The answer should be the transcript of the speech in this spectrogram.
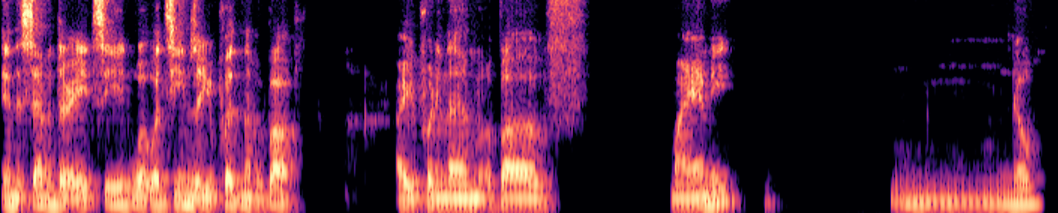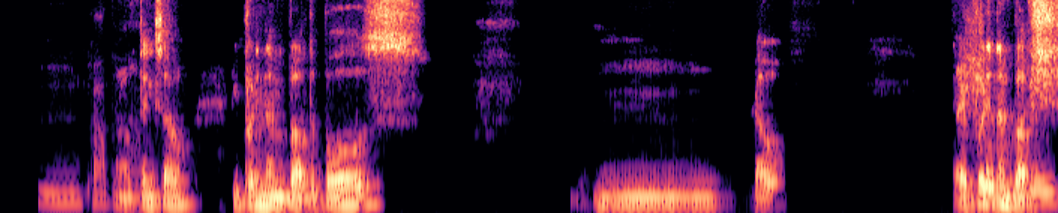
in the seventh or eighth seed. What what teams are you putting them above? Are you putting them above Miami? Mm, no, Mm, probably I don't not. think so. You putting them above the Bulls? Mm, no. They you putting them above? be.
